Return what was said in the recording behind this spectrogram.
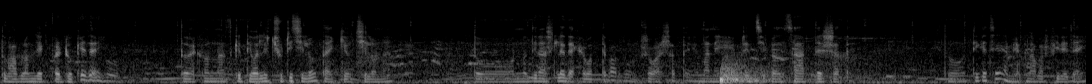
তো ভাবলাম যে একবার ঢুকে যাই। তো এখন আজকে দিওয়ালির ছুটি ছিল, তাই কেউ ছিল না। তো অন্যদিন আসলে দেখা করতে পারব সবার সাথে মানে প্রিন্সিপাল স্যারদের সাথে। তো ঠিক আছে, আমি এখন আবার ফিরে যাই।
